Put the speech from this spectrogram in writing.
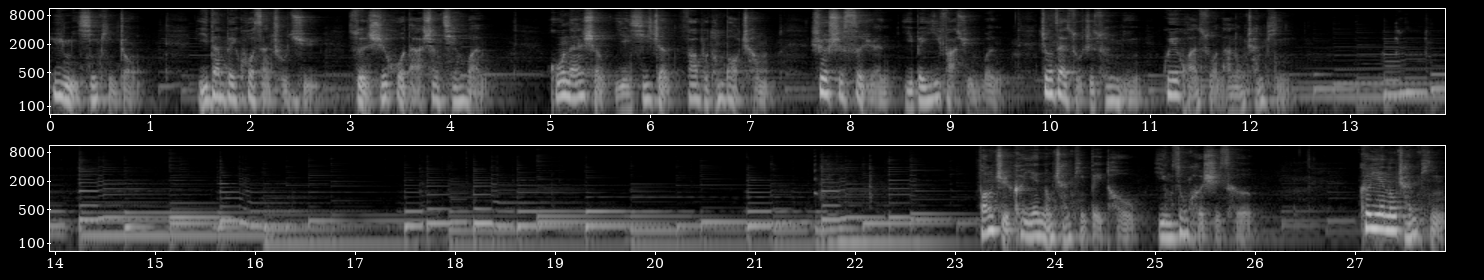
玉米新品种，一旦被扩散出去，损失或达上千万。湖南省沿溪镇发布通报称，涉事四人已被依法询问，正在组织村民归还所拿农产品。防止科研农产品被偷，应综合施策。科研农产品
